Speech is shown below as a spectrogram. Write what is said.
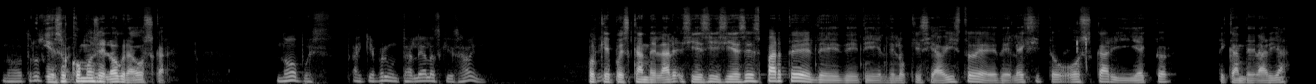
nosotros. ¿Y eso cómo se logra, Oscar? No, pues hay que preguntarle a las que saben. Porque pues Candelaria, si, si, si ese es parte de, de- de- de- de lo que se ha visto de- del éxito, Oscar y Héctor de Candelaria,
